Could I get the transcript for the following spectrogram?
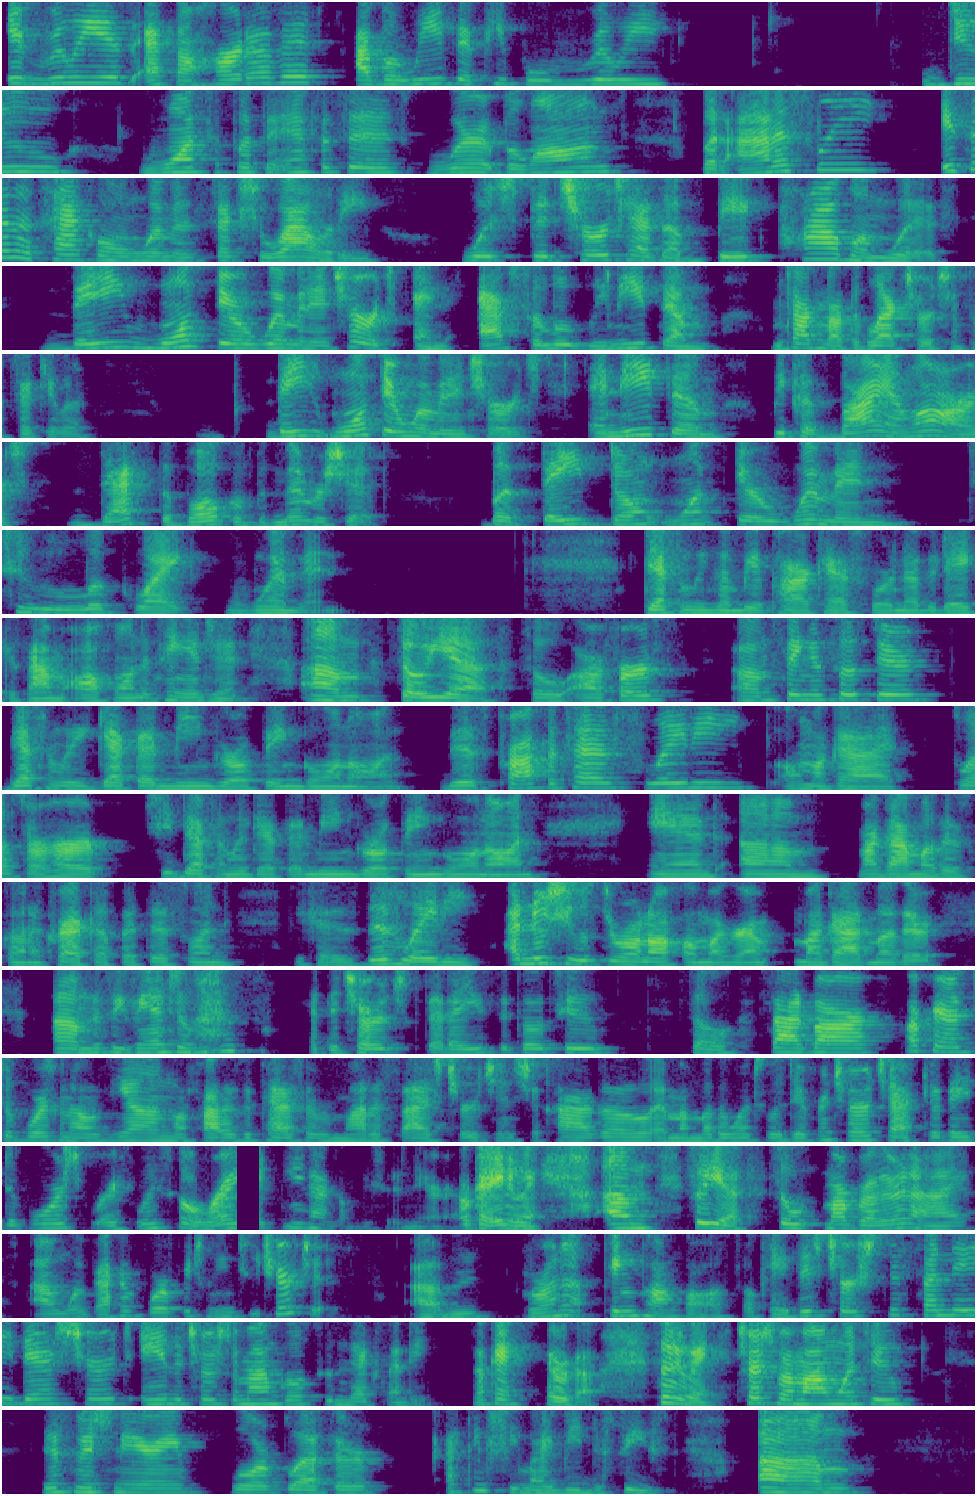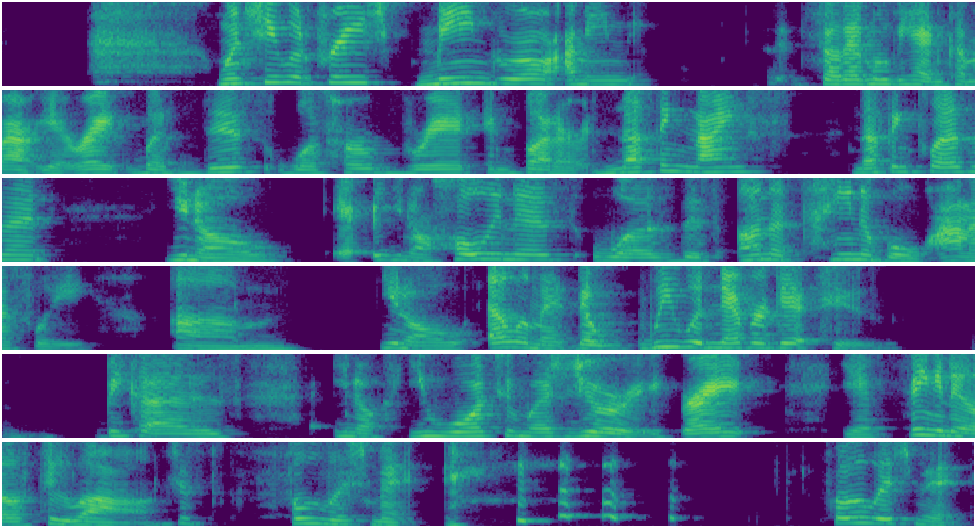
It really is at the heart of it. I believe that people really do want to put the emphasis where it belongs. But honestly, it's an attack on women's sexuality, which the church has a big problem with they want their women in church and absolutely need them. I'm talking about the black church in particular. They want their women in church and need them because by and large, that's the bulk of the membership. But they don't want their women to look like women. Definitely going to be a podcast for another day because I'm off on a tangent. Um, so yeah, so our first um, singing sister definitely got that mean girl thing going on. This prophetess lady, oh my God, bless her heart, she definitely got that mean girl thing going on. And um, my godmother's going to crack up at this one because this lady, I knew she was thrown off on my grand, my godmother. Um, this evangelist at the church that I used to go to, So, sidebar, my parents divorced when I was young. My father's a pastor of a modest sized church in Chicago, and my mother went to a different church after they divorced, rightfully so, right? You're not gonna be sitting there. Okay, anyway. Um, so yeah, so my brother and I um, went back and forth between two churches. Um, growing up, ping pong balls. Okay, this church this Sunday, dad's church, and the church that mom goes to the next Sunday. Okay, here we go. So anyway, church my mom went to, this missionary, Lord bless her. I think she might be deceased. Um, when she would preach, mean girl, I mean, so that movie hadn't come out yet, right? But this was her bread and butter. Nothing nice, nothing pleasant. You know, eh, you know, holiness was this unattainable, honestly, um, you know, element that we would never get to because, you know, you wore too much jewelry, right? Your fingernails too long, just foolish men. foolish men.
